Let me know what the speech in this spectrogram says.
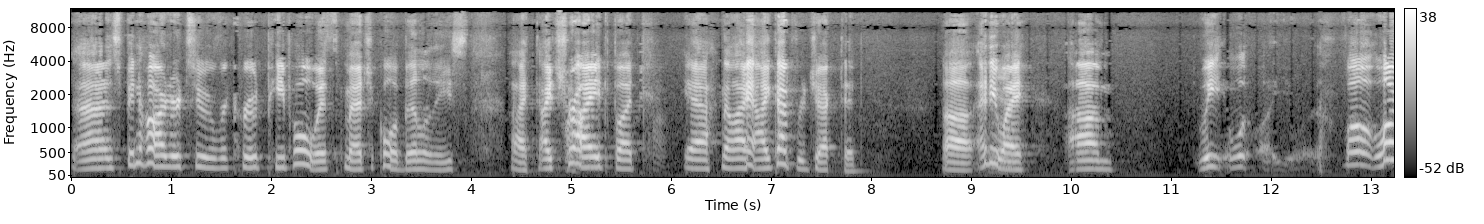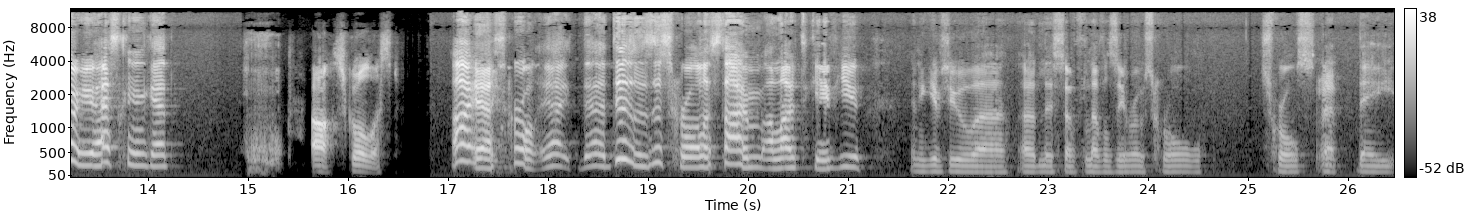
Uh, it's been harder to recruit people with magical abilities. I I tried, but yeah, no, I, I got rejected. Uh, anyway, um, we well, what were you asking again? Oh, scroll list. Oh yeah, scroll. Yeah, this is the scroll list I'm allowed to give you, and he gives you uh, a list of level zero scroll scrolls that they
